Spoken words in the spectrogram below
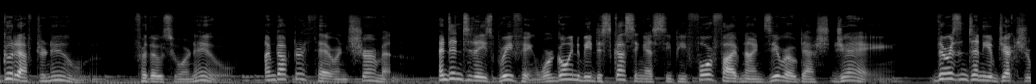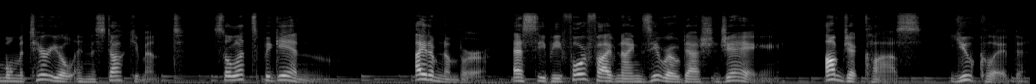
Good afternoon. For those who are new, I'm Dr. Theron Sherman, and in today's briefing, we're going to be discussing SCP 4590 J. There isn't any objectionable material in this document, so let's begin. Item number SCP 4590 J. Object Class Euclid.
